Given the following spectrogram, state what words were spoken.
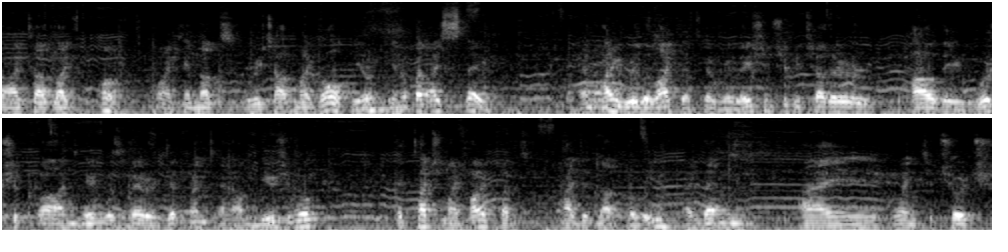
I thought like, oh, I cannot reach out my goal here, you know. But I stayed, and I really liked that the relationship each other, how they worship God. It was very different and unusual. It touched my heart, but I did not believe. And then I went to church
